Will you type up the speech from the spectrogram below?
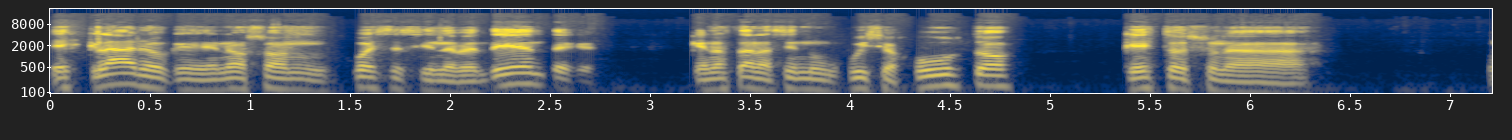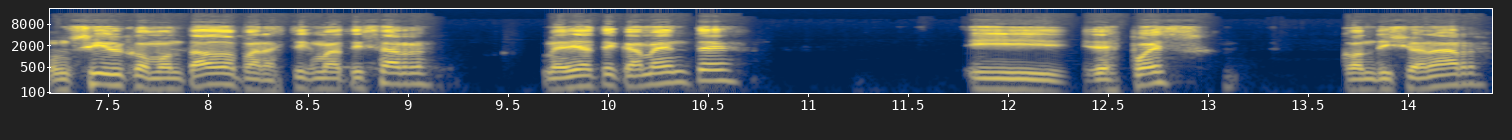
Es claro que no son jueces independientes, que, no están haciendo un juicio justo, que esto es una, un circo montado para estigmatizar mediáticamente y después condicionar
